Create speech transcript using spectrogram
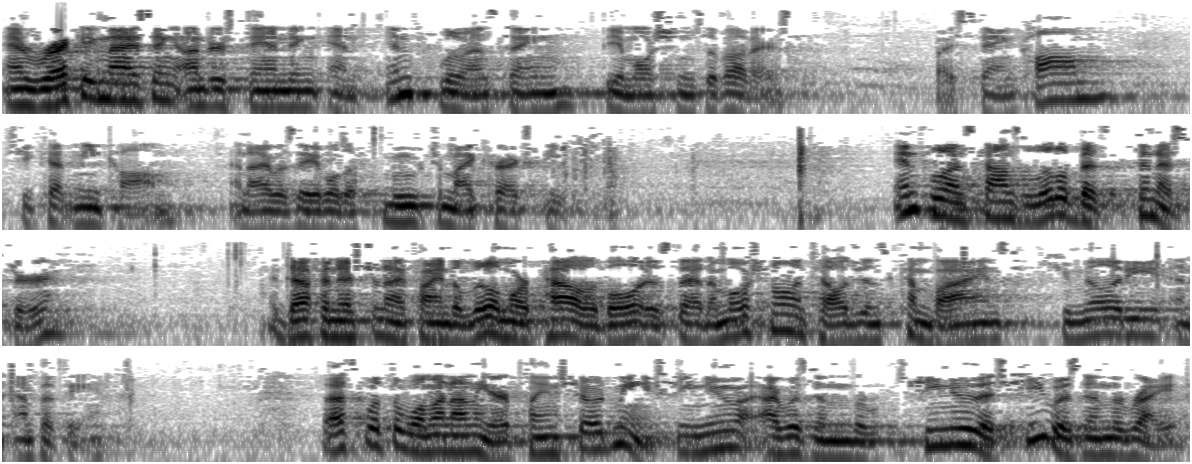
And recognizing, understanding, and influencing the emotions of others. By staying calm, she kept me calm, and I was able to move to my correct seat. Influence sounds a little bit sinister. A definition I find a little more palatable is that emotional intelligence combines humility and empathy. That's what the woman on the airplane showed me. She knew I was in the she knew that she was in the right.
